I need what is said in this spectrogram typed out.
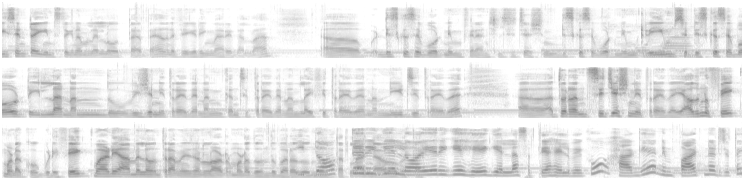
ರೀಸೆಂಟಾಗಿ ಇನ್ಸ್ಟಾಗ್ರಾಮಲ್ಲಿ ಓದ್ತಾ ಇದ್ದೆ. ಅಂದ್ರೆ ಗೆಟಿಂಗ್ ಮ್ಯಾರಿಡ್ ಅಲ್ವಾ? ಡಿಸ್ಕಸ್ ಅಬೌಟ್ ನಿಮ್ಮ ಫಿನಾನ್ಷಿಯಲ್ ಸಿಚುವೇಶನ್ ಡಿಸ್ಕಸ್ ಅಬೌಟ್ ನಿಮ್ಮ ಡ್ರೀಮ್ಸ್ ಡಿಸ್ಕಸ್ ಅಬೌಟ್ ಇಲ್ಲ ನಂದು ವಿಷನ್ ಈ ಥರ ಇದೆ ನನ್ನ ಕನ್ಸು ಈ ಥರ ಇದೆ ನನ್ನ ಲೈಫ್ ಈ ಥರ ಇದೆ ನನ್ನ ನೀಡ್ಸ್ ಈ ಥರ ಇದೆ ಅಥವಾ ನನ್ನ ಸಿಚುವೇಶನ್ ಈ ಥರ ಇದೆ. ಯಾವುದನ್ನು ಫೇಕ್ ಮಾಡಕ್ಕೆ ಹೋಗ್ಬಿಡಿ. ಫೇಕ್ ಮಾಡಿ ಆಮೇಲೆ ಒಂಥರ ಅಮೆಝಾನಲ್ಲಿ ಆರ್ಡರ್ ಮಾಡೋದು ಒಂದು ಬರೋದು ಒಂದು. ಲಾಯರಿಗೆ ಹೇಗೆ ಎಲ್ಲ ಸತ್ಯ ಹೇಳಬೇಕು ಹಾಗೆ ನಿಮ್ಮ ಪಾರ್ಟ್ನರ್ ಜೊತೆ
